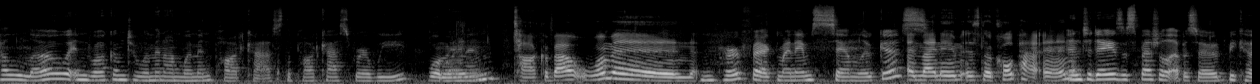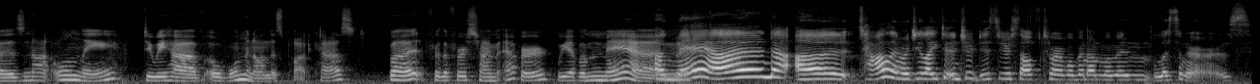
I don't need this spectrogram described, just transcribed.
Hello and welcome to Women on Women podcast, the podcast where we women, talk about women. Perfect. My name's Sam Lucas. And my name is Nicole Patton. And today is a special episode because not only do we have a woman on this podcast, but for the first time ever, we have a man. A man. Uh, Talon, would you like to introduce yourself to our Women on Women listeners?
